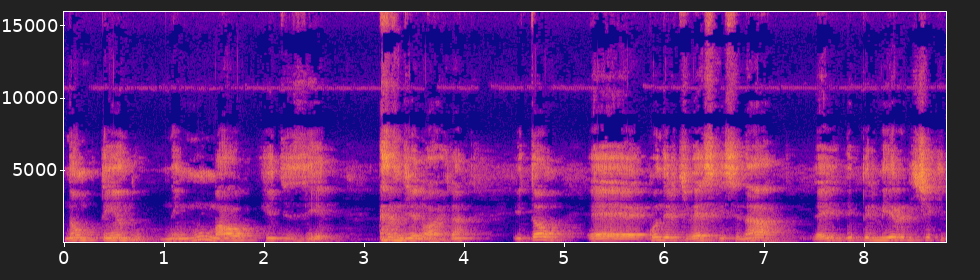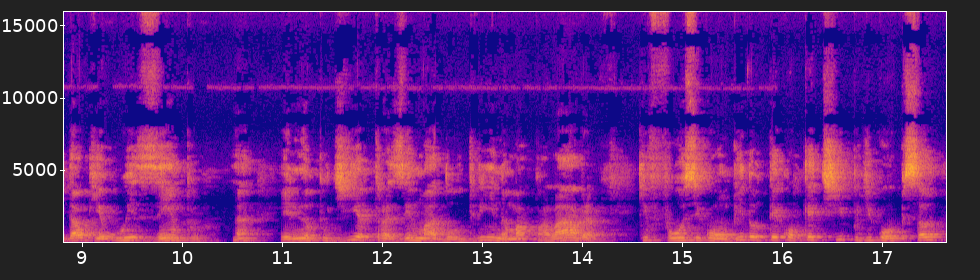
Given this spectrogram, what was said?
não tendo nenhum mal que dizer de nós. Né? Então, é, quando ele tivesse que ensinar, ele, primeiro ele tinha que dar o quê? O exemplo. Né? Ele não podia trazer uma doutrina, uma palavra que fosse corrompida ou ter qualquer tipo de corrupção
